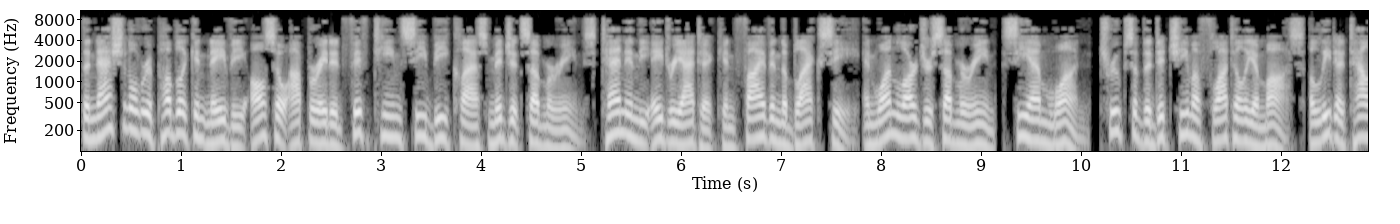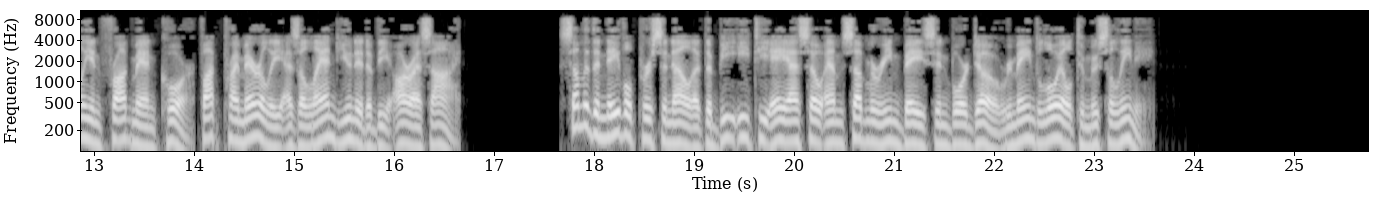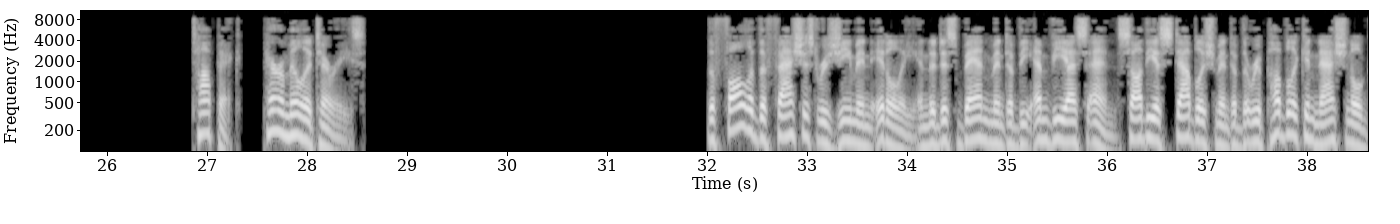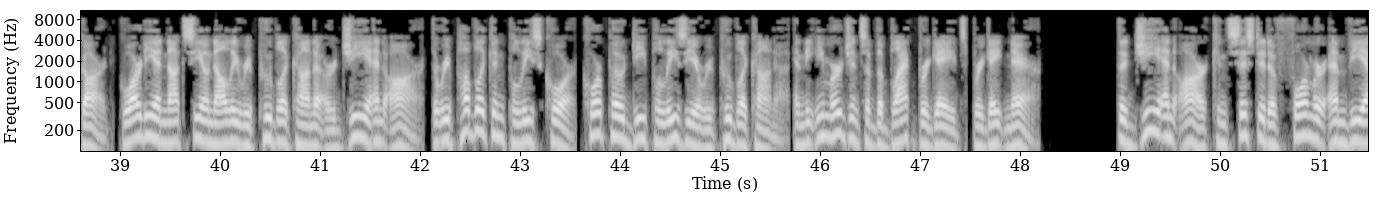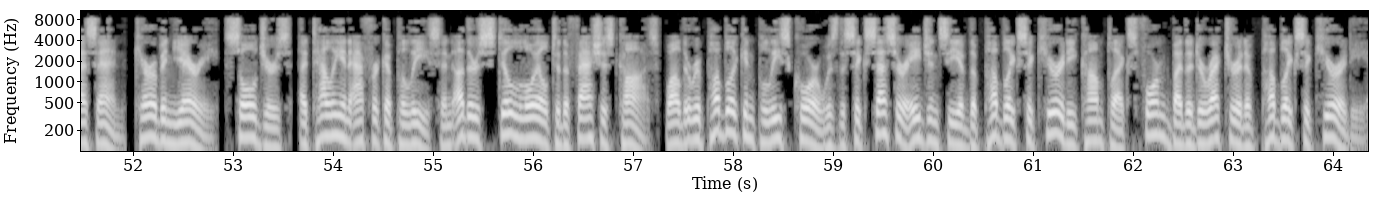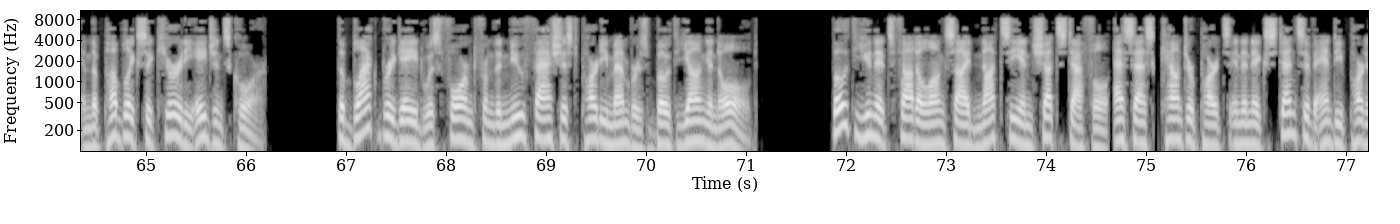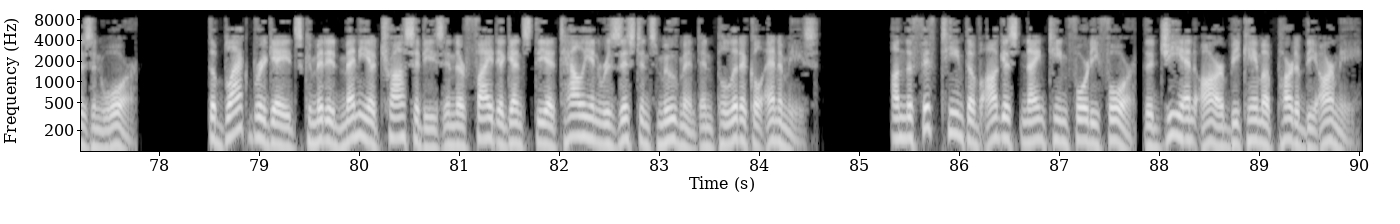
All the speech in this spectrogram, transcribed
The National Republican Navy also operated 15 CB-class midget submarines 10 in the Adriatic and 5 in the Black Sea and one larger submarine, CM-1. Troops of the Decima Flottiglia MAS elite Italian Frogman Corps fought primarily as a land unit of the RSI. Some of the naval personnel at the BETASOM submarine base in Bordeaux remained loyal to Mussolini. Paramilitaries The fall of the fascist regime in Italy and the disbandment of the MVSN saw the establishment of the Republican National Guard Guardia Nazionale Repubblicana or GNR, the Republican Police Corps Corpo di Polizia Repubblicana and the emergence of the Black Brigades Brigate Nere. The GNR consisted of former MVSN, Carabinieri, soldiers, Italian Africa Police and others still loyal to the fascist cause, while the Republican Police Corps was the successor agency of the public security complex formed by the Directorate of Public Security and the Public Security Agents Corps. The Black Brigade was formed from the new fascist party members both young and old. Both units fought alongside Nazi and Schutzstaffel SS counterparts in an extensive anti-partisan war. The Black Brigades committed many atrocities in their fight against the Italian resistance movement and political enemies. On 15 August 1944, the GNR became a part of the army.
